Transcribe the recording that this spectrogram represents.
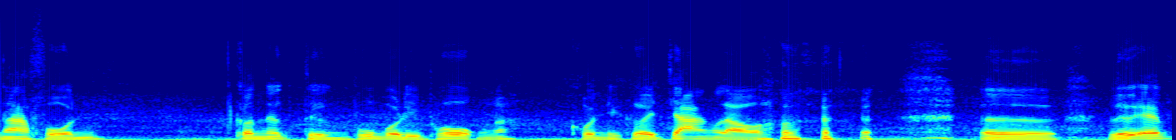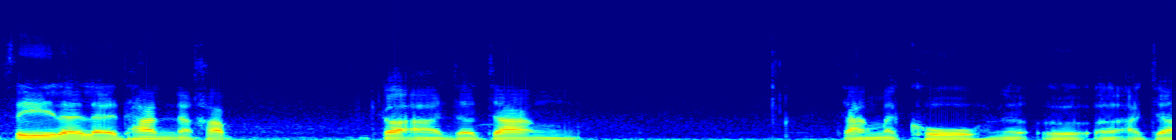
หน้าฝนก็นึกถึงผู้บริโภคนะ คนที่เคยจ้างเราเออหรือ FC หลาย ๆ ท่านนะครับ ก็อาจจะจ้างจ้างแมคโครนะเออเอออาจจะ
